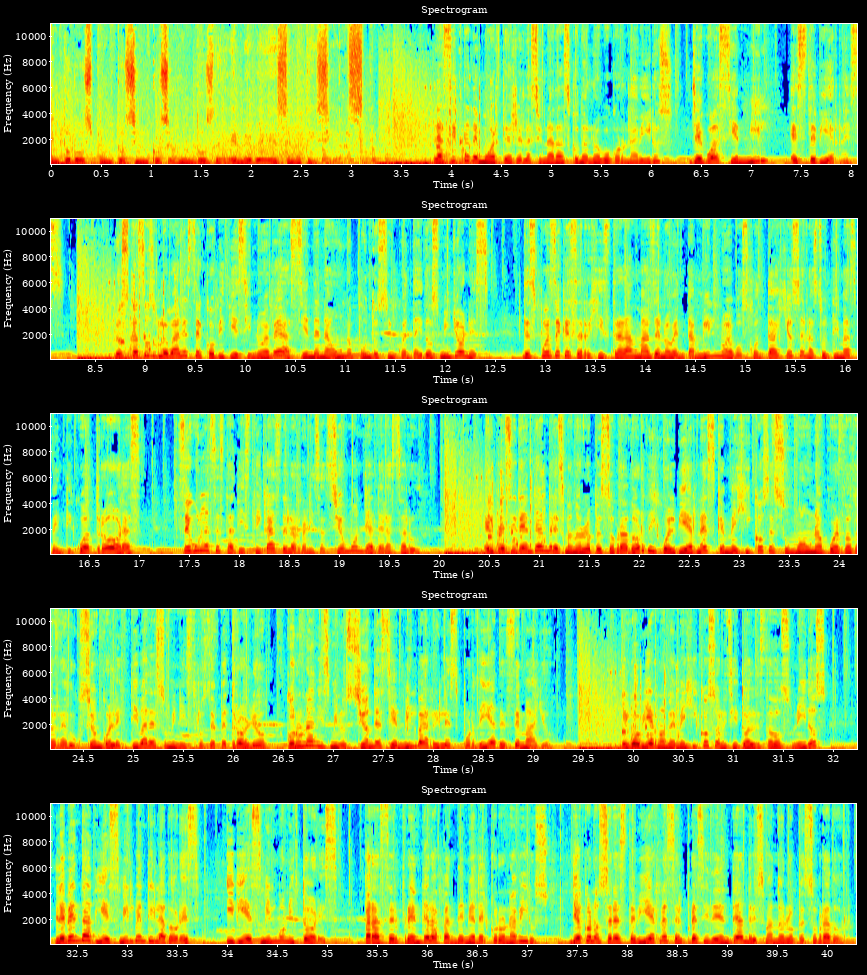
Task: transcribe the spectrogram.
102.5 segundos de MBS Noticias. La cifra de muertes relacionadas con el nuevo coronavirus llegó a 100.000 este viernes. Los casos globales de COVID-19 ascienden a 1.52 millones, después de que se registraran más de 90.000 nuevos contagios en las últimas 24 horas, según las estadísticas de la Organización Mundial de la Salud. El presidente Andrés Manuel López Obrador dijo el viernes que México se sumó a un acuerdo de reducción colectiva de suministros de petróleo con una disminución de 100.000 barriles por día desde mayo. El gobierno de México solicitó al de Estados Unidos le venda 10.000 ventiladores y 10.000 monitores para hacer frente a la pandemia del coronavirus, dio a conocer este viernes el presidente Andrés Manuel López Obrador.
